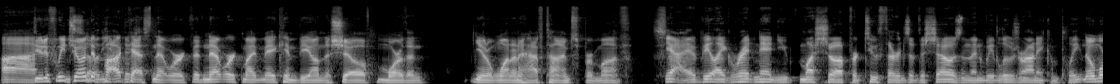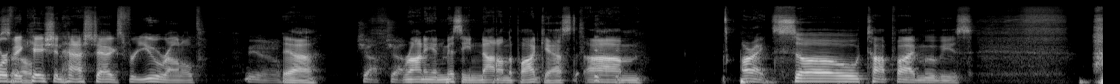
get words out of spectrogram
Uh, Dude, if we joined so, a podcast yeah, network, the network might make him be on the show more than you know one and a half times per month. So. Yeah, it would be like written in. You must show up for two thirds of the shows, and then we'd lose Ronnie completely. No more so. vacation hashtags for you, Ronald. You know. Yeah. Chop chop. Ronnie and Missy not on the podcast. Um, all right, so top five movies.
